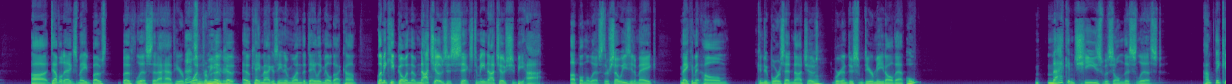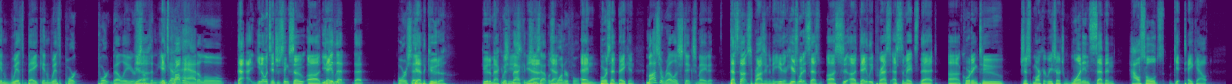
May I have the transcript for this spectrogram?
Uh, deviled eggs made both both lists that I have here. That's one from. OK, OK Magazine and one the thedailymeal.com. Let me keep going though. Nachos is six. To me, nachos should be high up on the list. They're so easy to make. Make them at home. You can do boar's head nachos. Uh-huh. We're going to do some deer meat, all that. Oh, Mac and cheese was on this list. I'm thinking with bacon, with pork pork belly or Yeah. something. You It's gotta probably- add a little. that you know what's interesting? So uh, You Daily- did that that boar's head Yeah, the Gouda, Gouda mac and with cheese mac and Yeah, cheese. That was yeah. wonderful. And boar's head bacon. Mozzarella sticks made it. That's not surprising to me either. Here's what it says: uh, uh, Daily Press estimates that, uh, according to just market research, one in seven households get takeout.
